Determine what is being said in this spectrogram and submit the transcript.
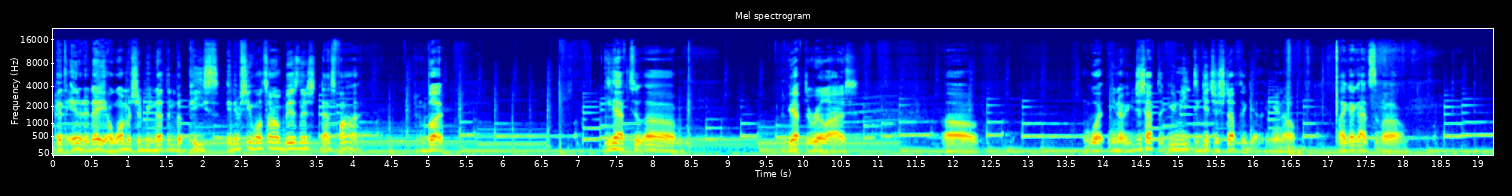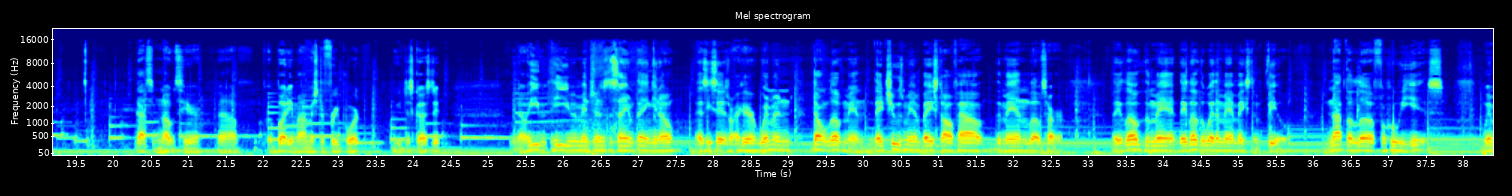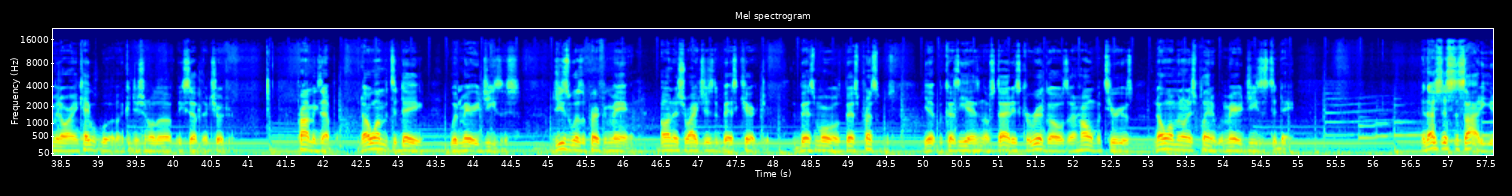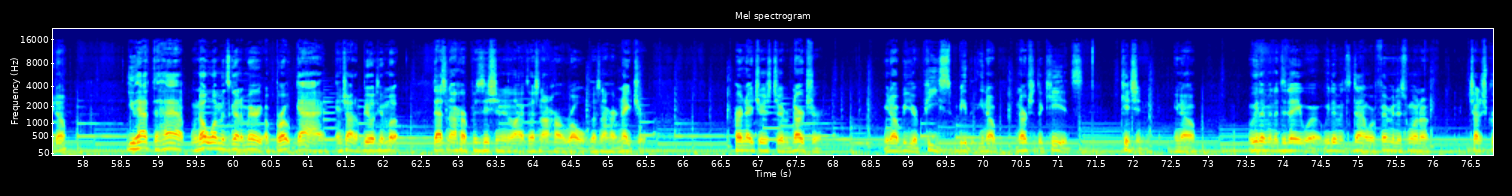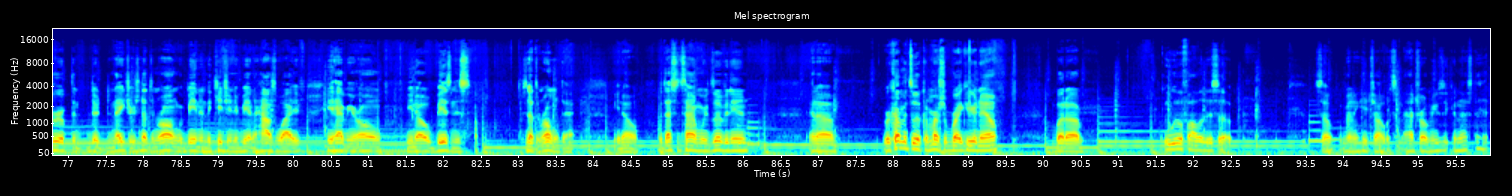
At the end of the day, a woman should be nothing but peace. And if she wants her own business, that's fine. But you have to um, you have to realize uh, what you know. You just have to. You need to get your stuff together. You know, like I got some uh, got some notes here. Uh, a buddy of mine, Mr. Freeport, we discussed it. You know, he he even mentions the same thing. You know, as he says right here, women don't love men. They choose men based off how the man loves her. They love the man. They love the way the man makes them feel not the love for who he is. Women are incapable of unconditional love except their children. Prime example no woman today would marry Jesus. Jesus was a perfect man, honest, righteous, the best character, the best morals, best principles. Yet, because he has no status, career goals, or home materials, no woman on this planet would marry Jesus today. And that's just society, you know? You have to have, no woman's gonna marry a broke guy and try to build him up. That's not her position in life. That's not her role. That's not her nature. Her nature is to nurture, you know, be your peace, be, you know, nurture the kids, kitchen, you know. We live in a today where we live in a town where feminists want to try to screw up the, the, the, nature. There's nothing wrong with being in the kitchen and being a housewife and having your own, you know, business. There's nothing wrong with that, you know. But that's the time we're living in, and uh, we're coming to a commercial break here now, but uh, we will follow this up. So we're gonna hit y'all with some outro music, and that's that.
